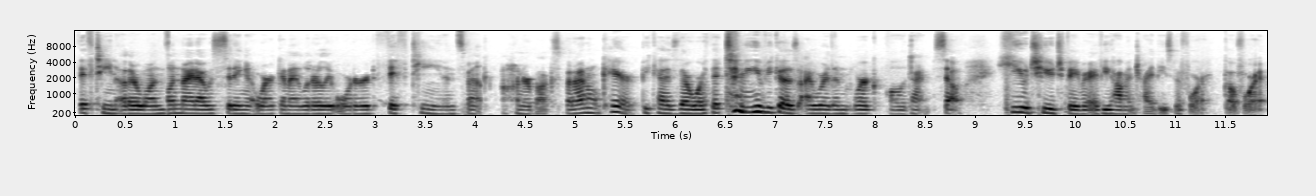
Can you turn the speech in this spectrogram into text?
15 other ones. One night I was sitting at work and I literally ordered 15 and spent like 100 bucks, but I don't care because they're worth it to me because I wear them to work all the time. So huge, huge favorite. If you haven't tried these before, go for it.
